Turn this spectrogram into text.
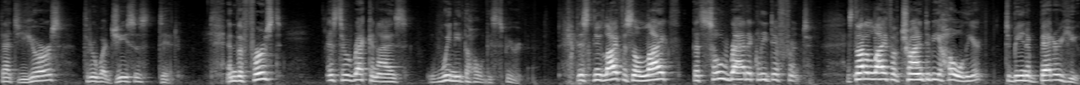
that's yours through what Jesus did. And the first is to recognize we need the Holy Spirit. This new life is a life that's so radically different. It's not a life of trying to be holier, to being a better you,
